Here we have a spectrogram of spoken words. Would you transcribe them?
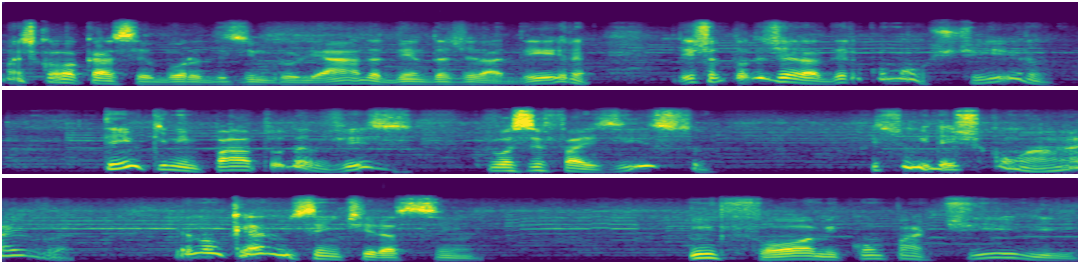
mas colocar a cebola desembrulhada dentro da geladeira deixa toda a geladeira com mau cheiro. Tenho que limpar toda vez que você faz isso? Isso me deixa com raiva. Eu não quero me sentir assim. Informe, compartilhe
